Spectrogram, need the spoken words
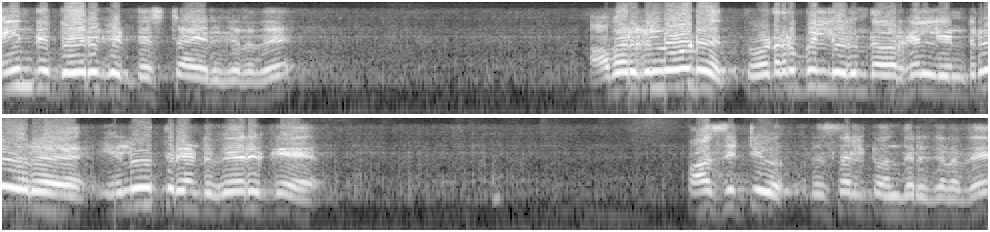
ஐந்து பேருக்கு டெஸ்ட் ஆயிருக்கிறது. அவர்களோடு தொடர்பில் இருந்தவர்கள் என்று ஒரு எழுபத்தி ரெண்டு பேருக்கு பாசிட்டிவ் ரிசல்ட் வந்திருக்கிறது.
